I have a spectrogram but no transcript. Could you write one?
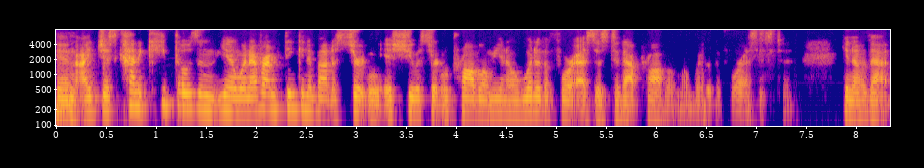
And I just kind of keep those in, you know, whenever I'm thinking about a certain issue, a certain problem, you know, what are the four S's to that problem? Or what are the four S's to, you know, that,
